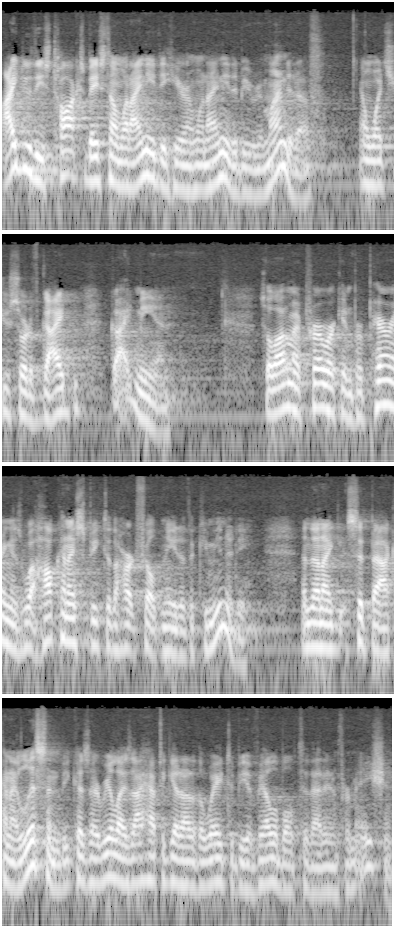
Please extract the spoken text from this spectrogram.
I do these talks based on what I need to hear and what I need to be reminded of, and what you sort of guide, guide me in. So a lot of my prayer work in preparing is well, how can I speak to the heartfelt need of the community? And then I sit back and I listen because I realize I have to get out of the way to be available to that information.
